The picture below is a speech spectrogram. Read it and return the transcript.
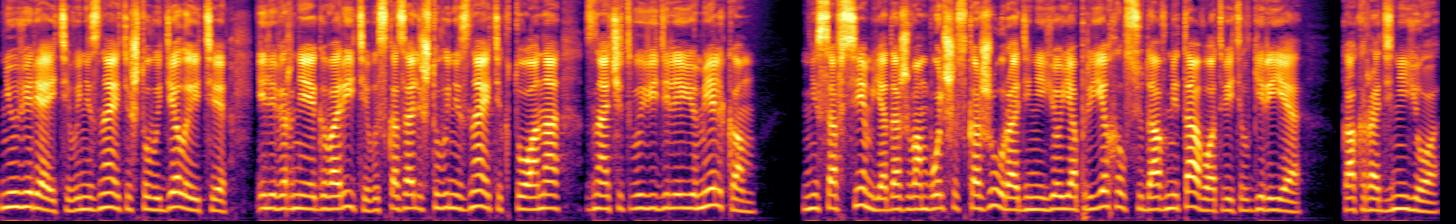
«Не уверяйте, вы не знаете, что вы делаете, или вернее говорите, вы сказали, что вы не знаете, кто она, значит, вы видели ее мельком?» «Не совсем, я даже вам больше скажу, ради нее я приехал сюда, в Метаву», — ответил Гирье. «Как ради нее?»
